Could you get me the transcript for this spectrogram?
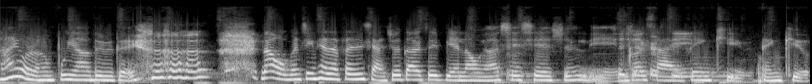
哪有人不要，对不对？那我们今天的分享就到这边了。我要谢谢 Shirley，谢谢，Thank you，Thank you。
